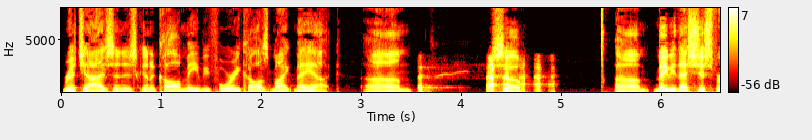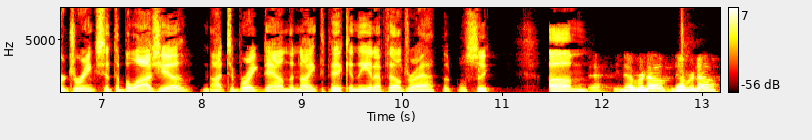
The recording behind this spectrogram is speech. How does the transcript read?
Rich Eisen is going to call me before he calls Mike Mayock. Um, so um, maybe that's just for drinks at the Bellagio, not to break down the ninth pick in the NFL draft, but we'll see. Um, yeah, you never know. Never know.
